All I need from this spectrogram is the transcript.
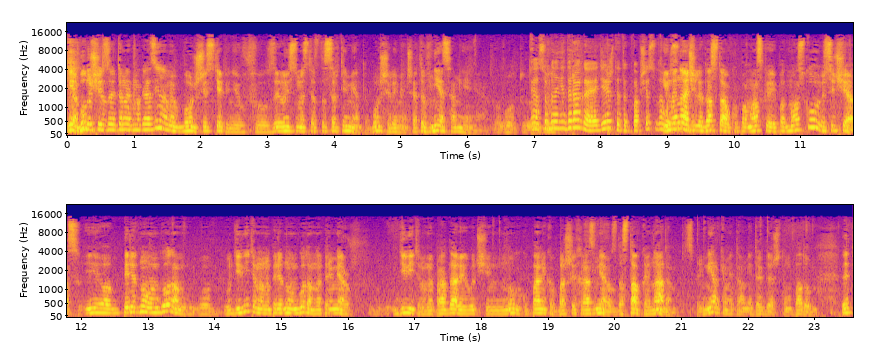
Нет, будучи за интернет-магазинами в большей степени, в зависимости от ассортимента, больше или меньше, это вне сомнения. Вот. Да, особенно недорогая одежда, так вообще с И мы начали доставку по Москве и Подмосковью сейчас. И э, перед Новым годом, удивительно, но перед Новым годом, например, удивительно, мы продали очень много купальников больших размеров с доставкой на дом, с примерками там и так далее, и тому подобное. Это,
